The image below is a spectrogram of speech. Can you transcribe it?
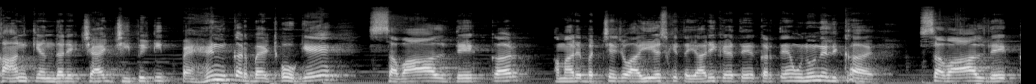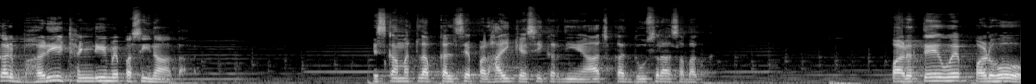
कान के अंदर एक चैट जीपीटी पहन कर बैठोगे, सवाल देखकर हमारे बच्चे जो आईएएस की तैयारी करते हैं, उन्होंने लिखा है सवाल देखकर भरी ठंडी में पसीना आता है। इसका मतलब कल से पढ़ाई कैसी करनी है? आज का दूसरा सबक। पढ़ते हुए पढ़ो,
